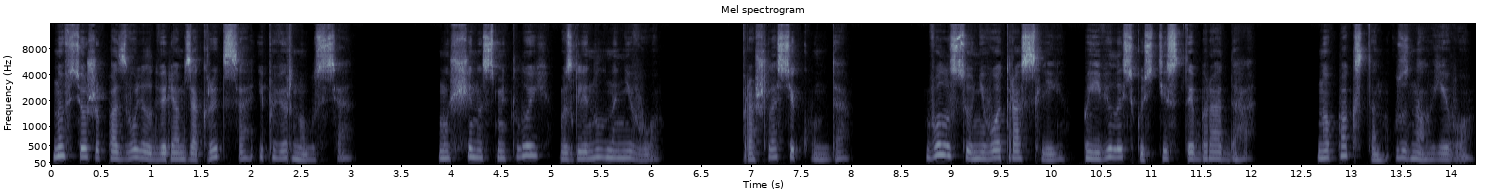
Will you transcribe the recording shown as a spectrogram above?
но все же позволил дверям закрыться и повернулся. Мужчина с метлой взглянул на него. Прошла секунда. Волосы у него отросли, появилась кустистая борода но Пакстон узнал его.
